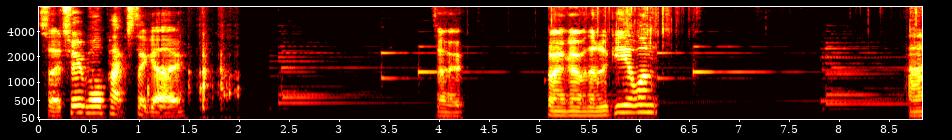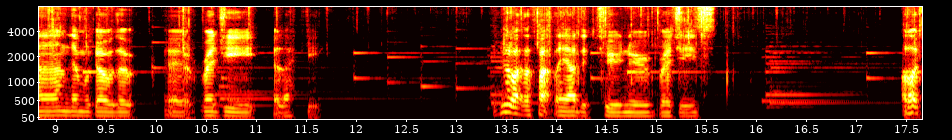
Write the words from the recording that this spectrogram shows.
So two more packs to go. So, going over the Lugia one. And then we'll go with the uh, Reggie Elecki. I do like the fact they added two new Reggies. I like,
